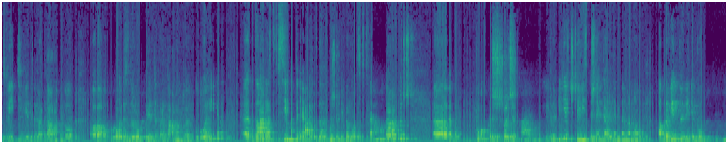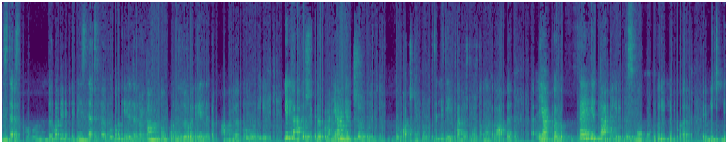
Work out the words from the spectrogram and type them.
у звіті від департаменту е, охорони здоров'я від департаменту екології. Е, Зараз всі матеріали загружені в екосистему також. Е, Поки що чекаємо відповіді, ще місячний термін не минув, але відповіді будуть від Міністерства охорони здоров'я, від Міністерства екології, від департаменту охорони здоров'я, від департаменту екології. І також від громадян, якщо будуть якісь зауважені пропозиції, також можна надавати е, як в екосистемі, так і в письмовому виді в приміщенні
